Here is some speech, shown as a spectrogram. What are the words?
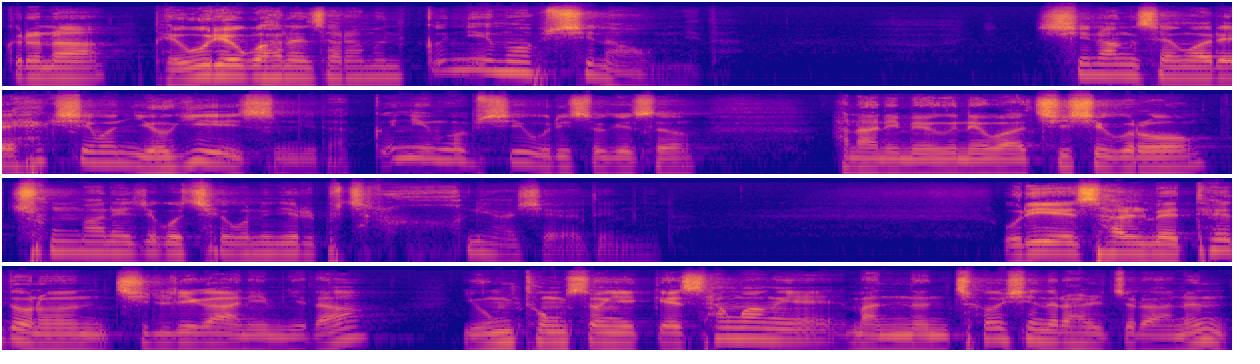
그러나 배우려고 하는 사람은 끊임없이 나옵니다. 신앙생활의 핵심은 여기에 있습니다. 끊임없이 우리 속에서 하나님의 은혜와 지식으로 충만해지고 채우는 일을 부지런히 하셔야 됩니다. 우리의 삶의 태도는 진리가 아닙니다. 융통성 있게 상황에 맞는 처신을 할 줄 아는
